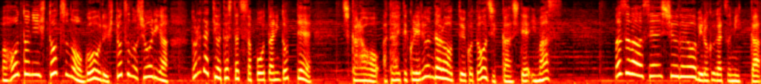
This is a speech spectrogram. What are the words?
まあ、本当に一つのゴール一つの勝利がどれだけ私たちサポーターにとって力を与えてくれるんだろうということを実感しています。まずは先週土曜日6月3日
